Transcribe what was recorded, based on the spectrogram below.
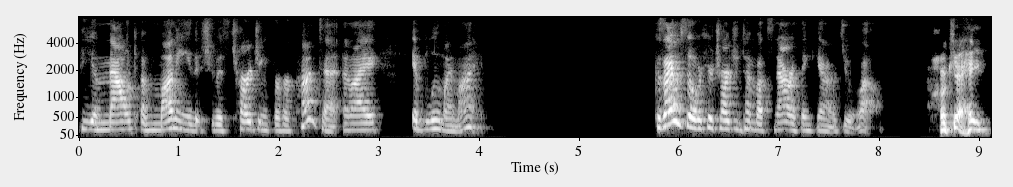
the amount of money that she was charging for her content and i it blew my mind because i was over here charging 10 bucks an hour thinking i was doing well okay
